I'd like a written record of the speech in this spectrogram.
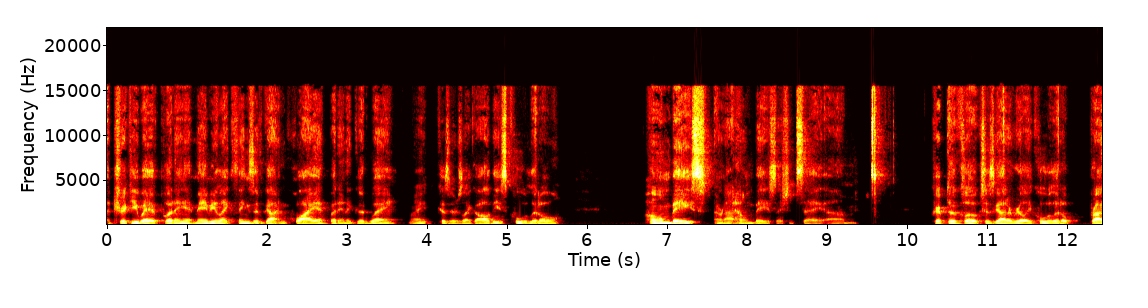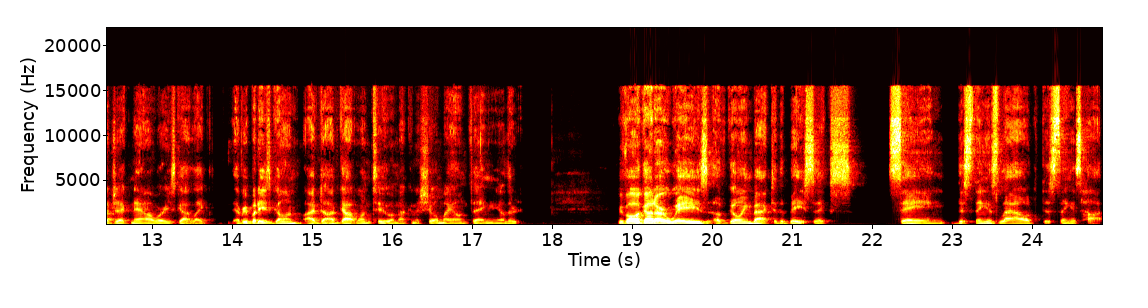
a tricky way of putting it maybe like things have gotten quiet but in a good way right because there's like all these cool little home base or not home base i should say um, crypto cloaks has got a really cool little project now where he's got like everybody's gone i've, I've got one too i'm not going to show my own thing you know they we've all got our ways of going back to the basics saying this thing is loud this thing is hot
